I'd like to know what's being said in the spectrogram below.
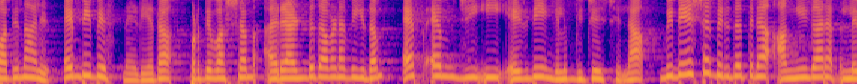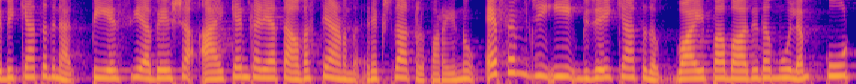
പതിനാലിൽ എം ബി ബി എസ് നേടിയത്. പ്രതിവർഷം രണ്ട് തവണ വീതം എഫ് എം ജി ഇ എഴുതിയെങ്കിലും വിജയിച്ചില്ല. വിദേശ ബിരുദത്തിന് അംഗീകാരം ലഭിക്കാത്തതിനാൽ പി എസ് സി അപേക്ഷ അയക്കാൻ കഴിയാത്ത അവസ്ഥയാണെന്ന് രക്ഷിതാക്കൾ പറയുന്നു. എഫ് എം ജി ഇ വിജയിക്കാത്തതും വായ്പാ ബാധ്യത മൂലം കൂട്ട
